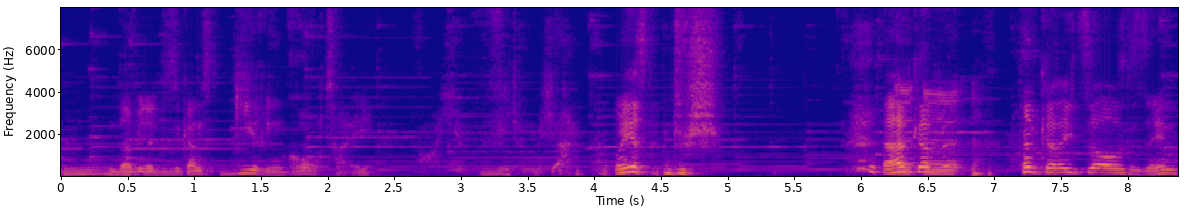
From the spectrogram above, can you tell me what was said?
Und da wieder diese ganz gierigen Roter, ey. Oh, hier widert mich an. Und jetzt, dusch. Er hat gerade Äh, grad echt so ausgesehen.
